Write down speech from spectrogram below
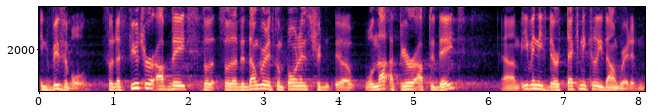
invisible so that future updates, so, so that the downgraded components should, uh, will not appear up to date, um, even if they're technically downgraded.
